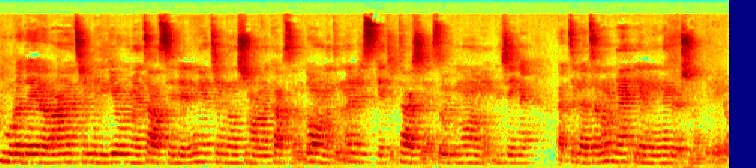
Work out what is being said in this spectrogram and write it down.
Burada yer alan yatırım bilgi, yorum ve tavsiyelerin yatırım danışmanlığı kapsamında olmadığını, risk getir tercihinize uygun olamayabileceğini hatırlatalım ve yarın yine görüşmek dileğiyle.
